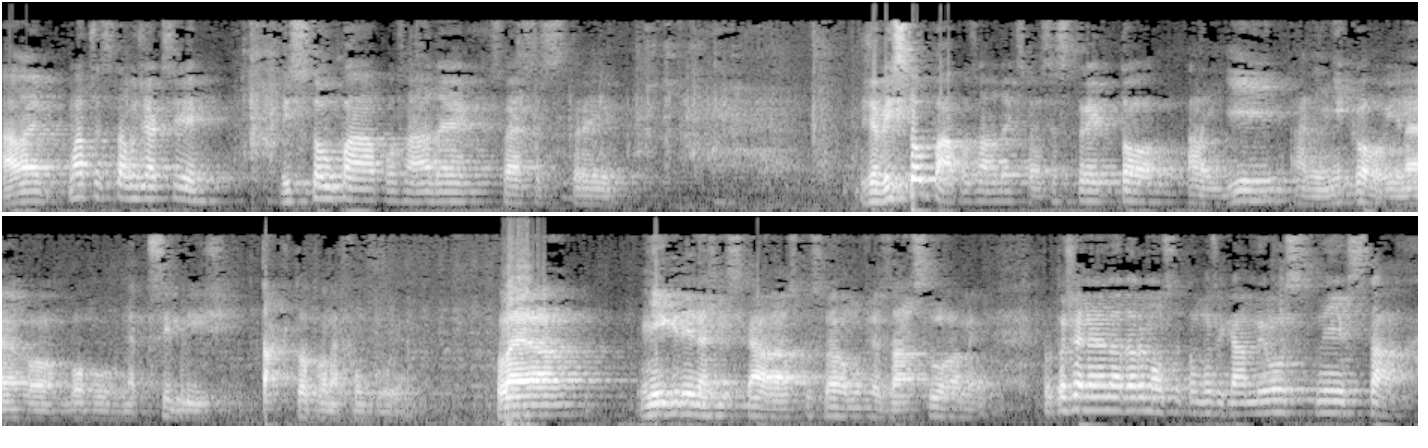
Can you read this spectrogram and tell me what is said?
Ale má představu, že jak si vystoupá po zádech své sestry. Že vystoupá po zádech své sestry, to ale jí ani nikoho jiného Bohu nepřiblíží. Tak toto nefunguje. Lea nikdy nezíská lásku svého muže zásluhami, protože ne nadarmo se tomu říká milostný vztah.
